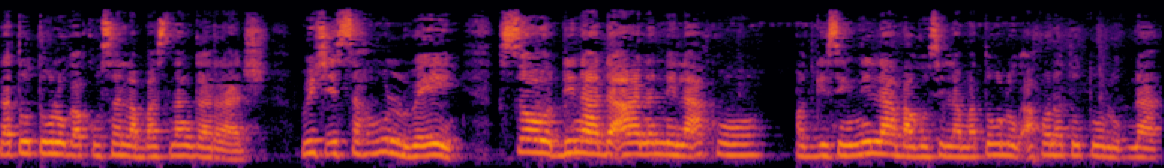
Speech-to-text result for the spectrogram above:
Natutulog ako sa labas ng garage, which is sa hallway. So, dinadaanan nila ako, paggising nila, bago sila matulog, ako natutulog na.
